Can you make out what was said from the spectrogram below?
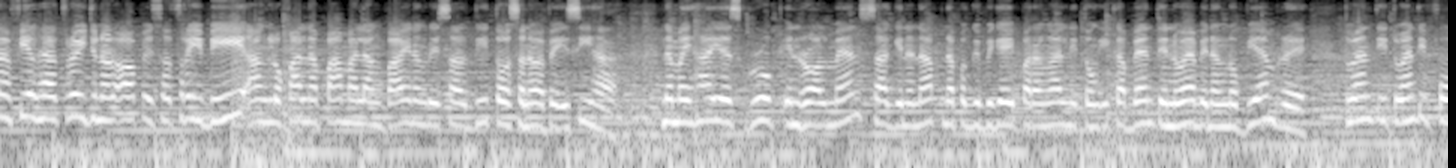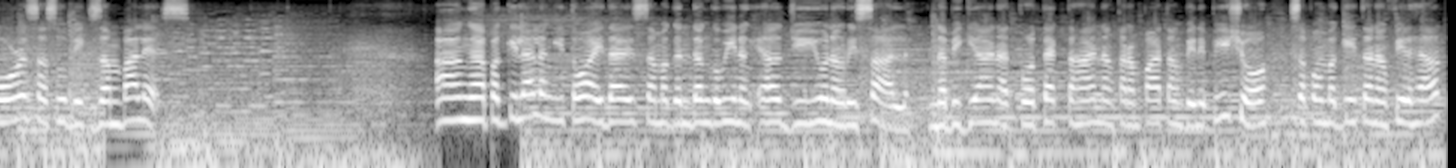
ng PhilHealth Regional Office sa 3B ang lokal na pamahalang bayan ng Rizal dito sa Nueva Ecija na may highest group enrollment sa ginanap na pagbibigay parangal nitong ika-29 ng Nobyembre 2024 sa Subic, Zambales. Ang ah, pagkilalang ito ay dahil sa magandang gawin ng LGU ng Rizal na bigyan at protektahan ng karampatang benepisyo sa pamagitan ng PhilHealth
